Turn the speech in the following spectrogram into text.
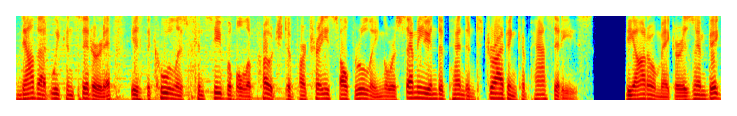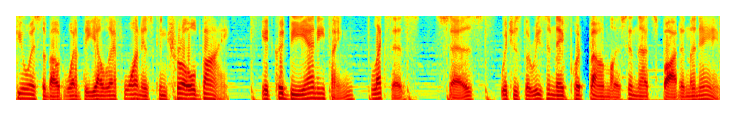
now that we consider it, is the coolest conceivable approach to portray self-ruling or semi-independent driving capacities. The automaker is ambiguous about what the LF1 is controlled by. It could be anything, Lexus says, which is the reason they put boundless in that spot in the name.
